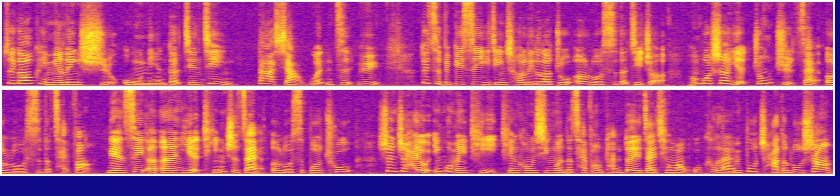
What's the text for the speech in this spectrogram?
最高可以面临十五年的监禁。大下文字狱。对此，BBC 已经撤离了驻俄罗斯的记者，彭博社也终止在俄罗斯的采访，连 CNN 也停止在俄罗斯播出，甚至还有英国媒体天空新闻的采访团队在前往乌克兰布查的路上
